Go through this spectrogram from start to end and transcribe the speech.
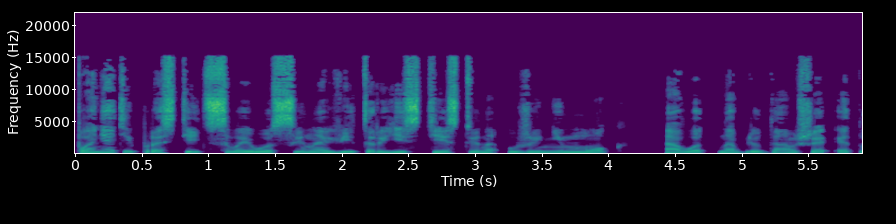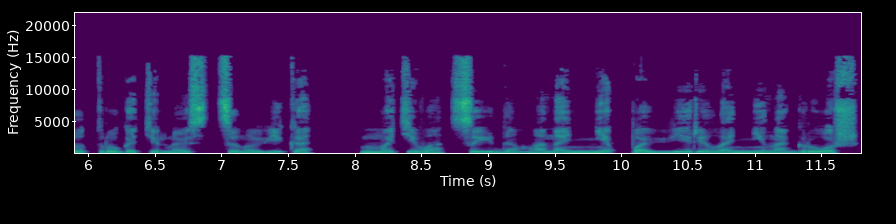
Понять и простить своего сына Витер, естественно, уже не мог, а вот наблюдавшая эту трогательную сцену Вика, мотивации Дамана не поверила ни на грош.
